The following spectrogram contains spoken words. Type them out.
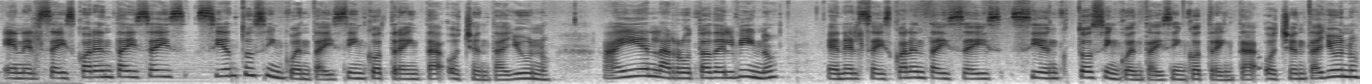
en el 646-155-3081, ahí en la ruta del vino en el 646-155-3081.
